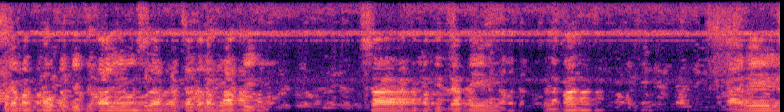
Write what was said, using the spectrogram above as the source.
bagamat po nandito tayo sa pagdadalamhati sa kapatid natin sa laman, dahil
